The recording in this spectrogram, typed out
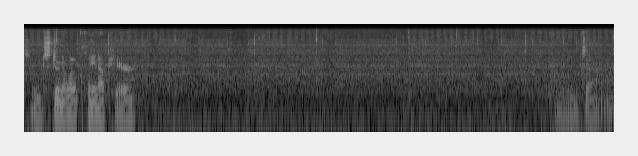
So I'm just doing a little cleanup here. And uh,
